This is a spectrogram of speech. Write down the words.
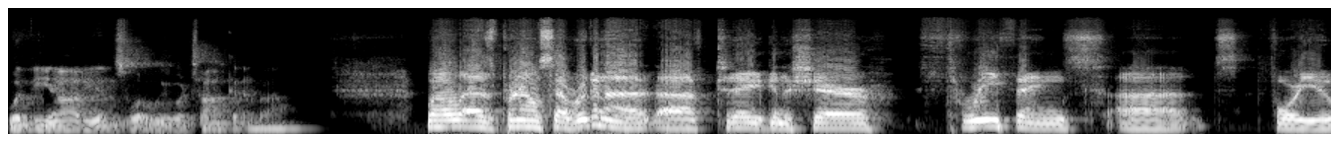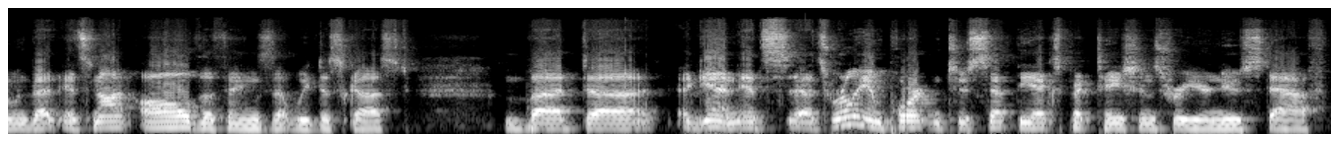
with the audience what we were talking about? Well, as Pernell said, we're going to uh, today going to share three things uh, for you. That it's not all the things that we discussed, but uh, again, it's it's really important to set the expectations for your new staff.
